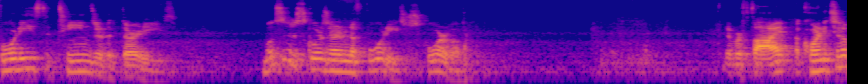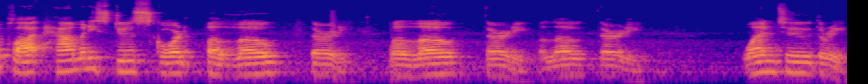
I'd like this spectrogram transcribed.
40s, the teens, or the 30s. Most of the scores are in the 40s. There's four of them. Number five, according to the plot, how many students scored below 30? Below 30, below 30. One, two, three.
